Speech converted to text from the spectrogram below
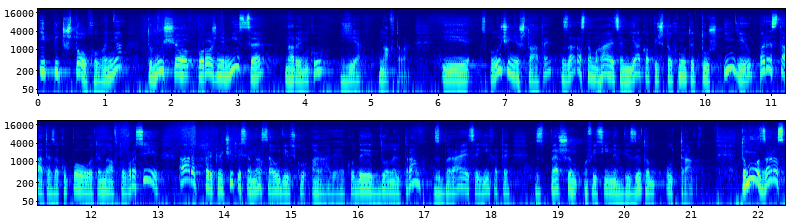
і підштовхування, тому що порожнє місце на ринку є нафтове. І Сполучені Штати зараз намагаються м'яко підштовхнути ту ж Індію, перестати закуповувати нафту в Росії, а переключитися на Саудівську Аравію, куди Дональд Трамп збирається їхати з першим офіційним візитом у травні. Тому от зараз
